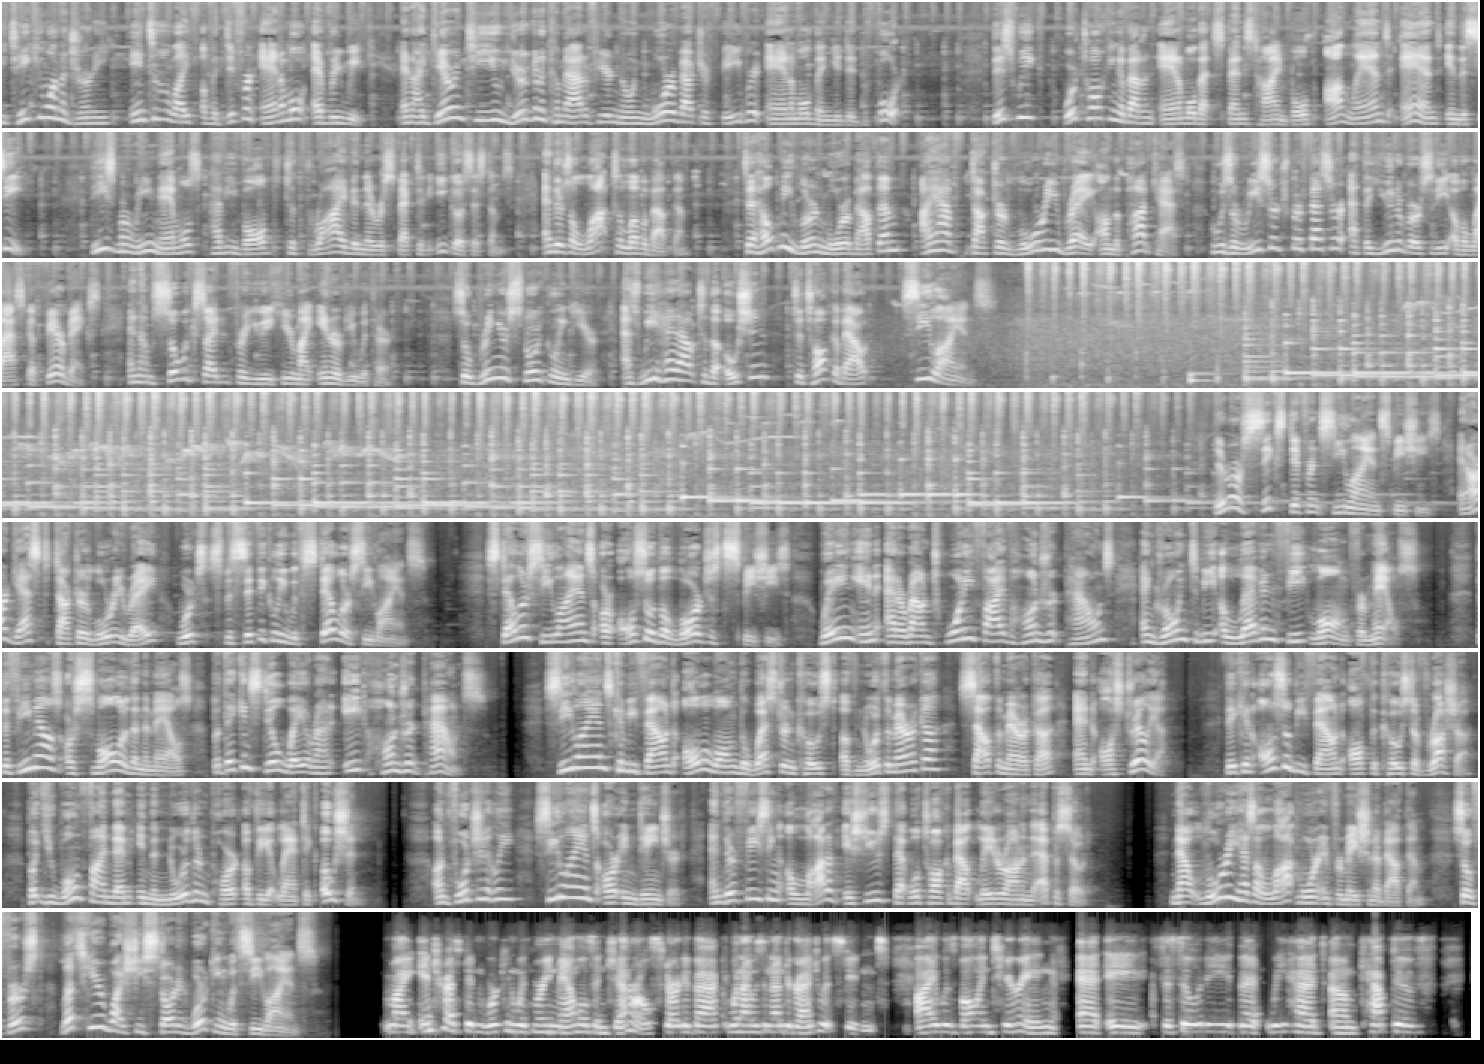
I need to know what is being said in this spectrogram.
we take you on a journey into the life of a different animal every week. And I guarantee you, you're going to come out of here knowing more about your favorite animal than you did before. This week, we're talking about an animal that spends time both on land and in the sea. These marine mammals have evolved to thrive in their respective ecosystems, and there's a lot to love about them. To help me learn more about them, I have Dr. Lorrie Rea on the podcast, who is a research professor at the University of Alaska Fairbanks, and I'm so excited for you to hear my interview with her. So bring your snorkeling gear as we head out to the ocean to talk about sea lions. There are six different sea lion species, and our guest, Dr. Lorrie Rea, works specifically with Steller sea lions. Steller sea lions are also the largest species, weighing in at around 2,500 pounds and growing to be 11 feet long for males. The females are smaller than the males, but they can still weigh around 800 pounds. Sea lions can be found all along the western coast of North America, South America, and Australia. They can also be found off the coast of Russia, but you won't find them in the northern part of the Atlantic Ocean. Unfortunately, sea lions are endangered, and they're facing a lot of issues that we'll talk about later on in the episode. Now, Lorrie has a lot more information about them. So, first, let's hear why she started working with sea lions my interest in working with marine mammals in general started back when I was an undergraduate student. I was volunteering at a facility that we had um, captive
